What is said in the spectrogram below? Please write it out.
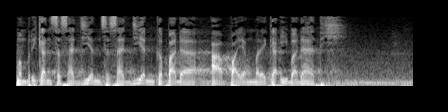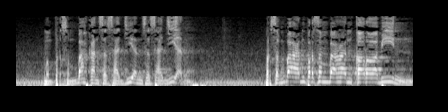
memberikan sesajian-sesajian kepada apa yang mereka ibadati. Mempersembahkan sesajian-sesajian. Persembahan-persembahan karabin.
